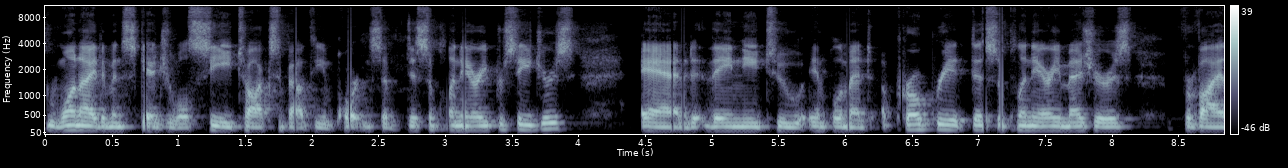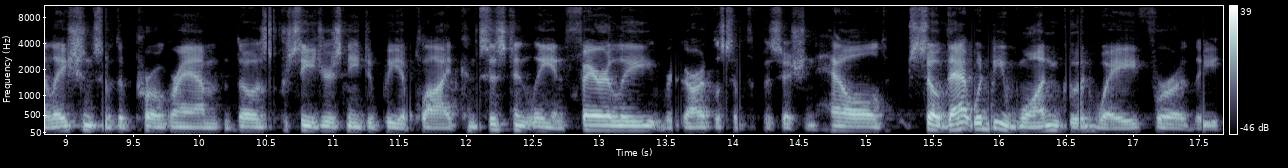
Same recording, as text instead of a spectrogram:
one item in Schedule C talks about the importance of disciplinary procedures, and they need to implement appropriate disciplinary measures for violations of the program. Those procedures need to be applied consistently and fairly, regardless of the position held. So, that would be one good way for the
